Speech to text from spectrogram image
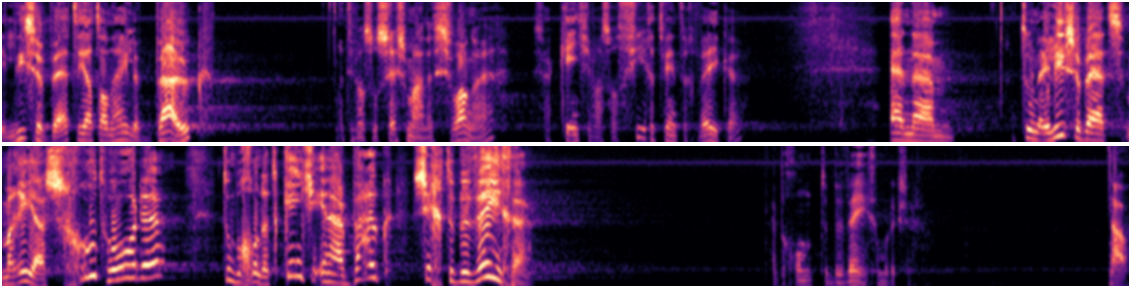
Elisabeth, die had al een hele buik. Die was al zes maanden zwanger. Dus haar kindje was al 24 weken. En um, toen Elisabeth Maria's groet hoorde, toen begon dat kindje in haar buik zich te bewegen. Hij begon te bewegen, moet ik zeggen. Nou,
